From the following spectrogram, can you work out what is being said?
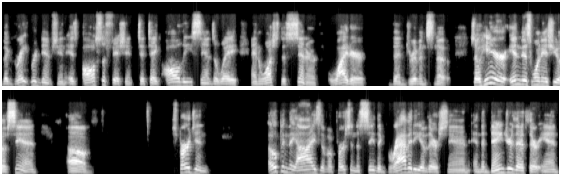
the great redemption is all sufficient to take all these sins away and wash the sinner whiter than driven snow. So, here in this one issue of sin, um, Spurgeon opened the eyes of a person to see the gravity of their sin and the danger that they're in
